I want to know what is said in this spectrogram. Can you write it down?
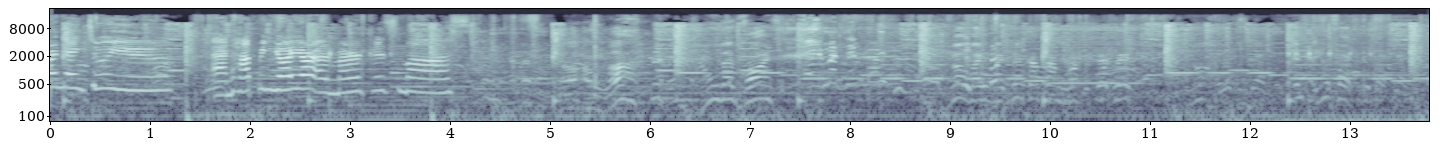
morning to you and Happy New Year and Merry Christmas. Oh, Allah. How you like boy? No, my, my friend come from, you want to take it? No, you first, you first.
